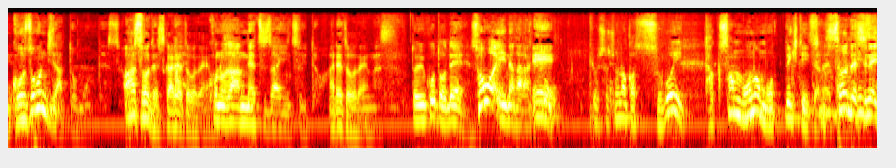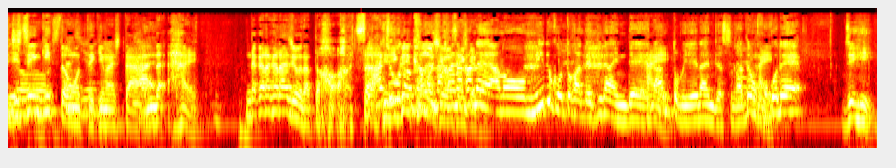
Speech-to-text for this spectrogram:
え、ご存知だと思うんですあ、そうですか。ありがとうございます、はい、この断熱材については。ありがとうございます。ということで、そうは言いながら、今日、え、今日社長なんかすごいたくさんものを持ってきていただいてそうですね、実演キットを持ってきました。はい。はいなかなかラジオだと伝わりにくいかもしれませんけど。なかなかね、あの、見ることができないんで、なんとも言えないんですが、でもここで、ぜひ、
